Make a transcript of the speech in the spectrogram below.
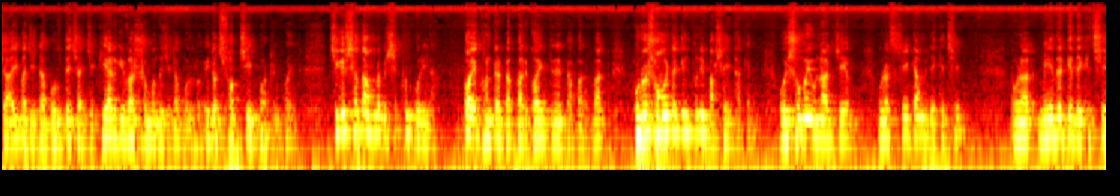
চাই বা যেটা বলতে চাই, যে কেয়ার গিভার সম্বন্ধে যেটা বলল এটা সবচেয়ে ইম্পর্টেন্ট পয়েন্ট চিকিৎসা তো আমরা বেশিক্ষণ করি না, কয়েক ঘণ্টার ব্যাপার, কয়েক দিনের ব্যাপার বাট পুরো সময়টা কিন্তু উনি বাসায় থাকেন। ওই সময় ওনার যে ওনার স্ত্রীকে আমি দেখেছি ওনার মেয়েদেরকে দেখেছি,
